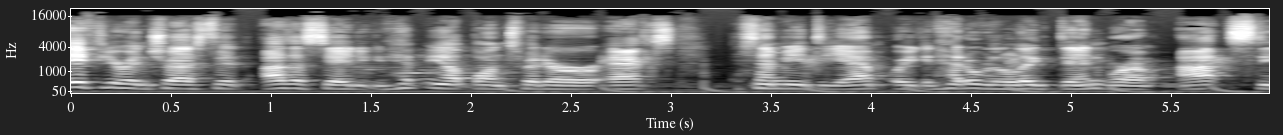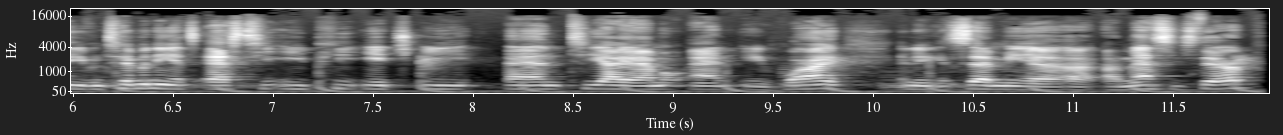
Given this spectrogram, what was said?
If you're interested, as I said, you can hit me up on Twitter or X, send me a DM, or you can head over to LinkedIn where I'm at Stephen Timoney. It's S T E P H E N T I M O N E Y, and you can send me a, a message there.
